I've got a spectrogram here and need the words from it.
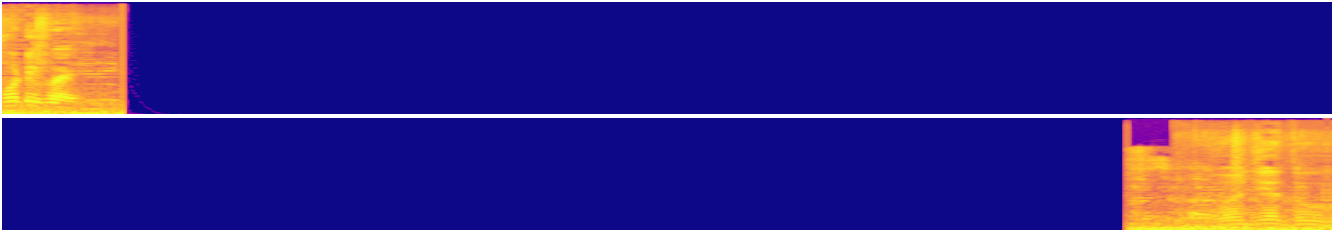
એમ ફોર્ટી ફાઈવ જોજે તું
